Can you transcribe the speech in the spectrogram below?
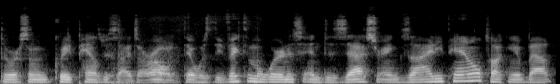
there were some great panels besides our own. There was the Victim Awareness and Disaster Anxiety panel talking about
